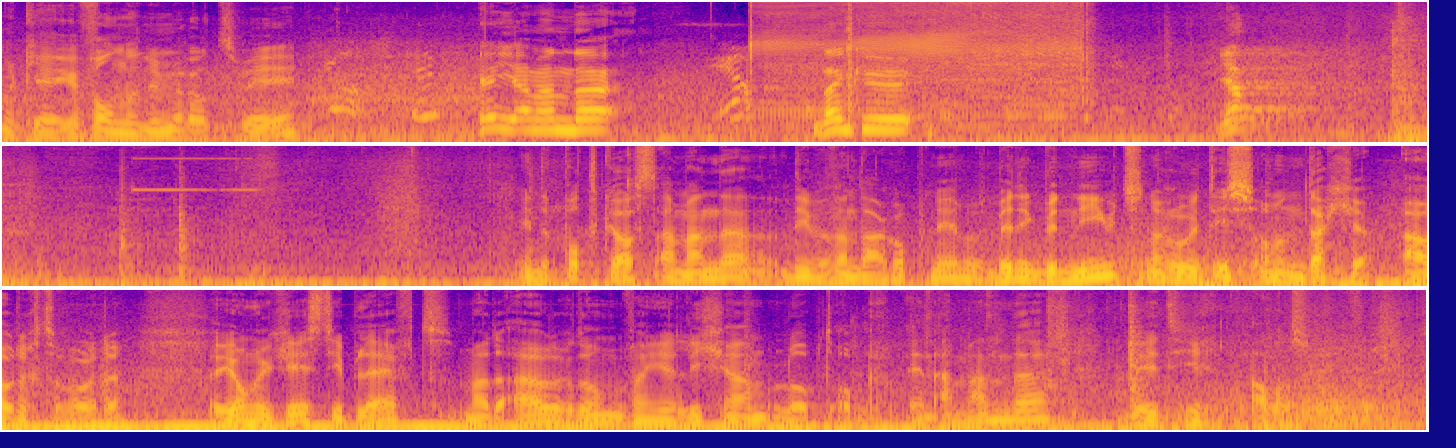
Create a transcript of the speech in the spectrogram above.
Oké, gevonden nummer 2. Ja, Stef? Hey Amanda. Ja. Dank u. Ja. In de podcast Amanda, die we vandaag opnemen, ben ik benieuwd naar hoe het is om een dagje ouder te worden. Een jonge geest die blijft, maar de ouderdom van je lichaam loopt op. En Amanda weet hier alles over.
